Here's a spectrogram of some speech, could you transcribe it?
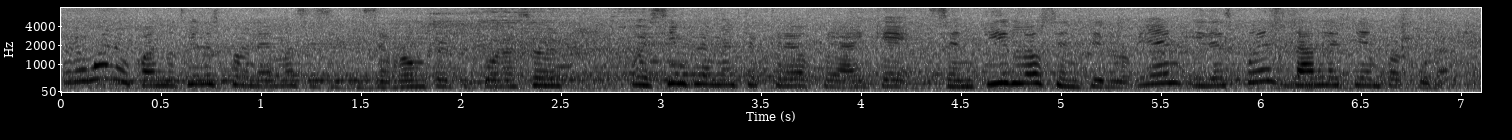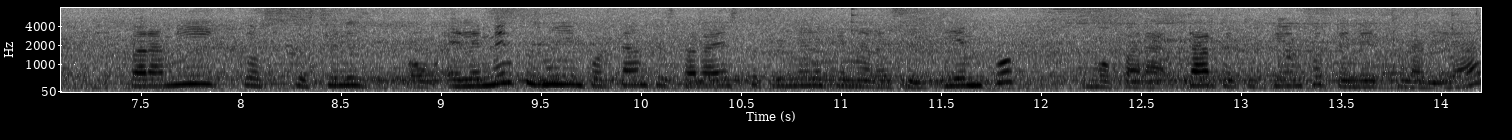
Pero bueno, cuando tienes problemas y que se rompe tu corazón, pues simplemente creo que hay que sentirlo, sentirlo bien y después darle tiempo a curar. Para mí, cuestiones o elementos muy importantes para esto, primero que nada, es el tiempo, como para darte tu tiempo, tener claridad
